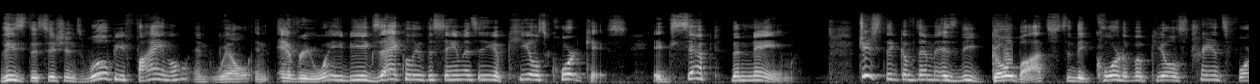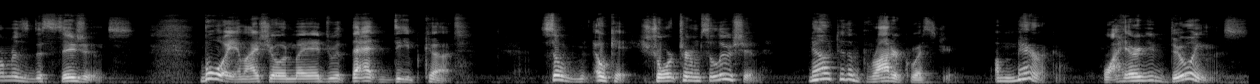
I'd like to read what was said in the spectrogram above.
These decisions will be final and will, in every way, be exactly the same as the appeals court case, except the name. Just think of them as the GoBots to the Court of Appeals Transformers decisions. Boy, am I showing my edge with that deep cut. So, okay, short-term solution. Now to the broader question. America, why are you doing this?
